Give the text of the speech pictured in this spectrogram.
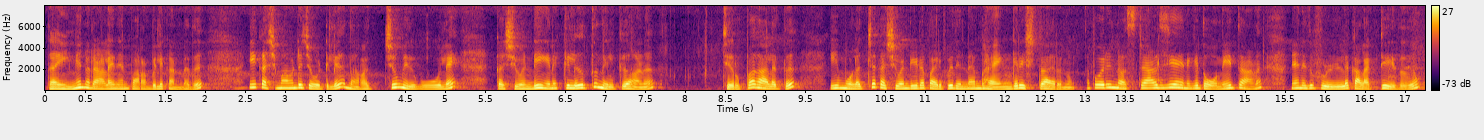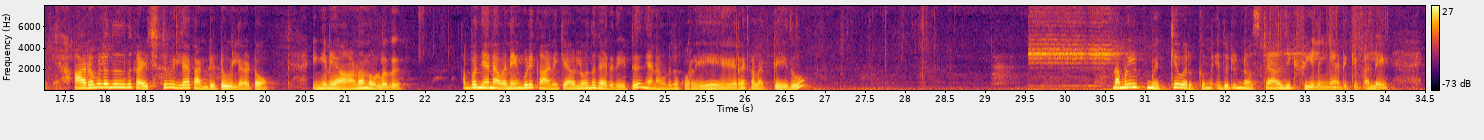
ഇതാ ഇങ്ങനെ ഒരാളെ ഞാൻ പറമ്പിൽ കണ്ടത്. ഈ കശുമാവിന്റെ ചുവട്ടിൽ നിറച്ചും ഇതുപോലെ കശുവണ്ടി ഇങ്ങനെ കിളിർത്ത് നിൽക്കുകയാണ്. ചെറുപ്പകാലത്ത് ഈ മുളച്ച കശുവണ്ടിയുടെ പരിപ്പ് തിന്നാൻ ഭയങ്കര ഇഷ്ടമായിരുന്നു. അപ്പോൾ ഒരു നൊസ്റ്റാൾജിയ എനിക്ക് തോന്നിയിട്ടാണ് ഞാനിത് ഫുള്ള് കളക്ട് ചെയ്തത്. ആരോമിലൊന്നും ഇത് കഴിച്ചിട്ടുമില്ല കണ്ടിട്ടുമില്ല കേട്ടോ. ഇങ്ങനെയാണെന്നുള്ളത്. അപ്പോൾ ഞാൻ അവനെയും കൂടി കാണിക്കാമല്ലോ എന്ന് കരുതിയിട്ട് ഞാൻ അവിടുന്ന് കുറേയേറെ കളക്ട് ചെയ്തു. നമ്മൾ മിക്കവർക്കും ഇതൊരു നൊസ്റ്റാൾജിക് ഫീലിംഗ് ആയിരിക്കും അല്ലേ?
